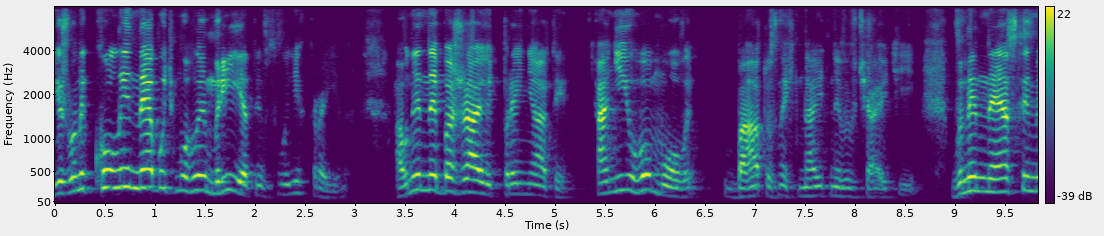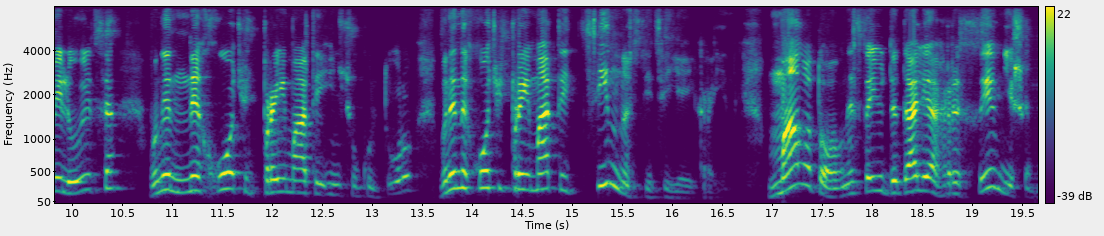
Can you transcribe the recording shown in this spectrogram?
ніж вони коли-небудь могли мріяти в своїх країнах. А вони не бажають прийняти ані його мови, багато з них навіть не вивчають її. Вони не асимілюються, вони не хочуть приймати іншу культуру, вони не хочуть приймати цінності цієї країни. Мало того, вони стають дедалі агресивнішими.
